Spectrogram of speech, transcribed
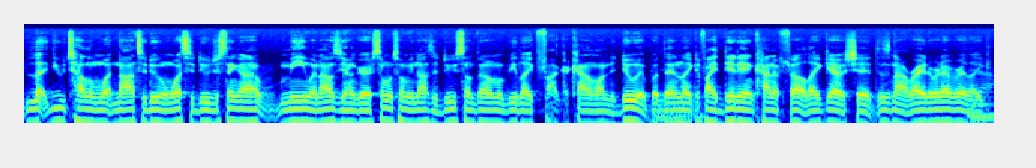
let you tell them what not to do and what to do. Just think of me when I was younger. If someone told me not to do something, I'm gonna be like, fuck, I kind of wanted to do it. But then like if I did it and kind of felt like, yo, shit, this is not right or whatever, like Yeah.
